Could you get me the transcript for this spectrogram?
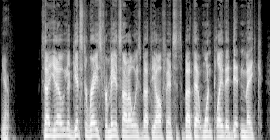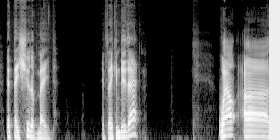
Yeah. It's not, you know, against the Rays, for me, it's not always about the offense. It's about that one play they didn't make that they should have made. If they can do that, Well, uh,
